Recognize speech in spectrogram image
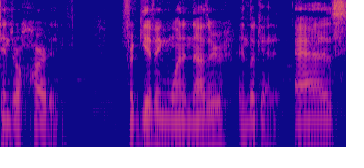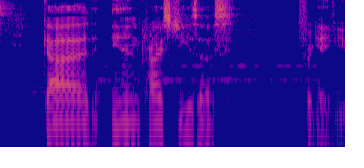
tenderhearted forgiving one another, and look at it, as God in Christ Jesus forgave you.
